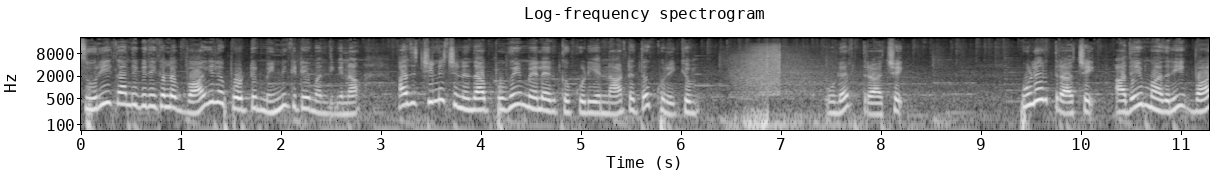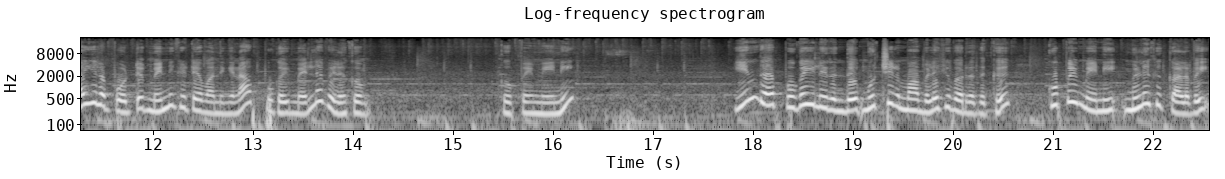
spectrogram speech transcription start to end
சூரியகாந்தி விதைகளை வாயில போட்டு மின்னிக்கிட்டே வந்தீங்கன்னா அது சின்ன சின்னதா புகை மேல இருக்கக்கூடிய நாட்டத்தை குறைக்கும். உலர் திராட்சை. உலர் திராட்சை அதே மாதிரி வாயில போட்டு மென்னுக்கிட்டே வந்தீங்கன்னா புகை மெல்ல விலகும். குப்பை மேனி. இந்த புகையிலிருந்து முற்றிலுமா விலகி வர்றதுக்கு குப்பை மேனி மிளகு கலவை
